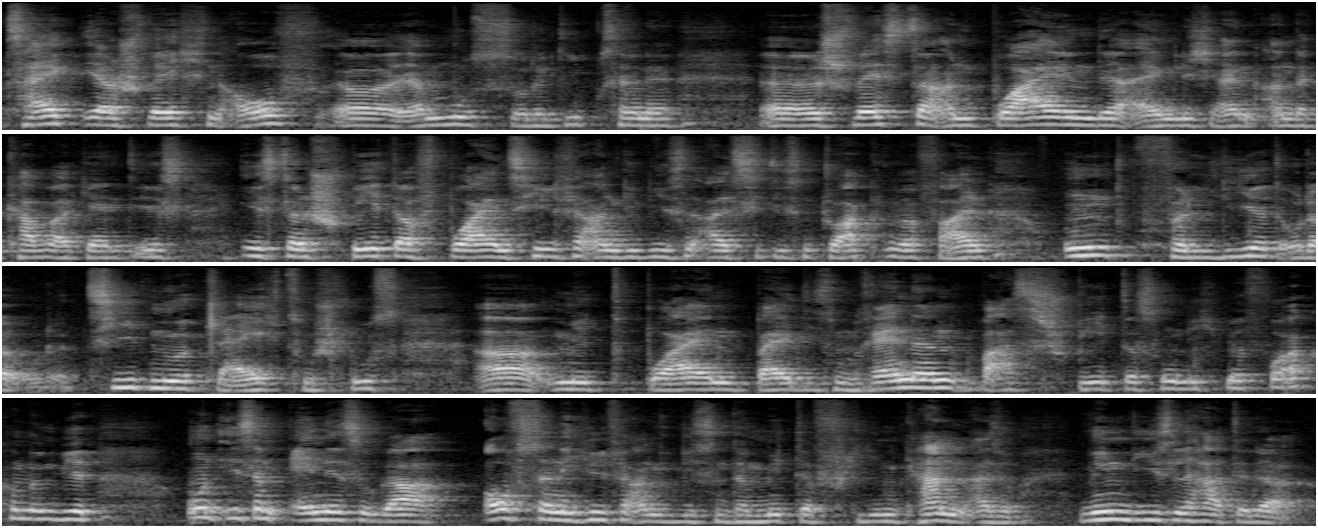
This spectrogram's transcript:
zeigt er Schwächen auf. Äh, er muss oder gibt seine äh, Schwester an Brian, der eigentlich ein Undercover-Agent ist, ist dann später auf Brians Hilfe angewiesen, als sie diesen Drug überfallen und verliert oder, oder zieht nur gleich zum Schluss mit Brian bei diesem Rennen, was später so nicht mehr vorkommen wird und ist am Ende sogar auf seine Hilfe angewiesen, damit er fliehen kann. Also Vin Diesel hatte da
